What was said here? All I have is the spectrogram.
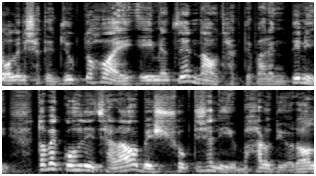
দলের সাথে যুক্ত হওয়ায় এই ম্যাচে নাও থাকতে পারেন তিনি। তবে কোহলি ছাড়াও বেশ শক্তিশালী ভারতীয় দল।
